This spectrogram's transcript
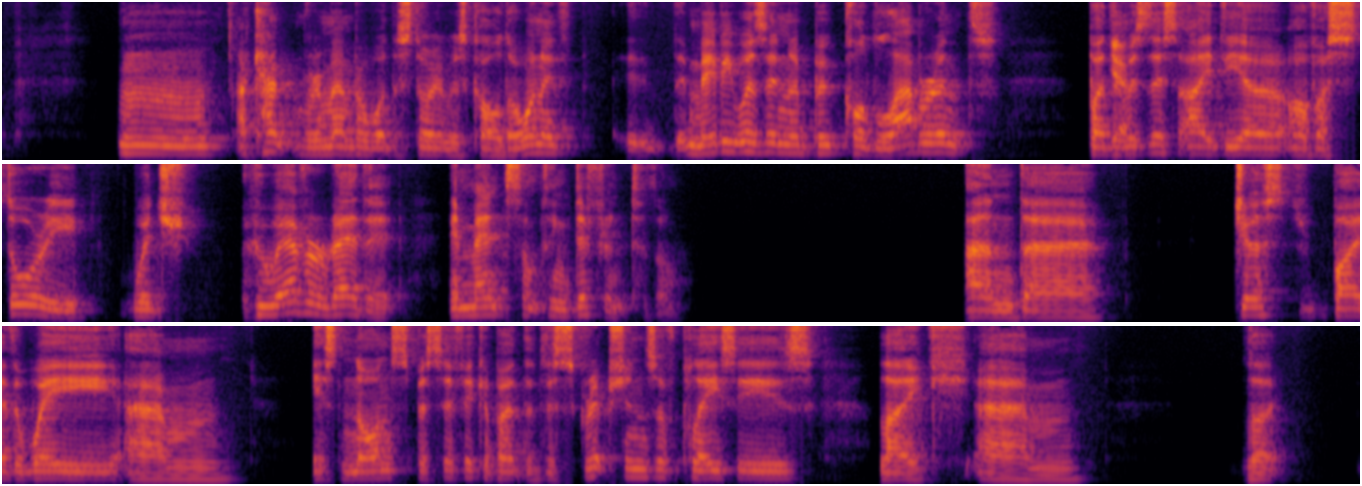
mm, I can't remember what the story was called. I wanted maybe it was in a book called Labyrinth, but there Yeah. was this idea of a story which whoever read it, it meant something different to them. And uh, just by the way um, it's non-specific about the descriptions of places, like um, like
